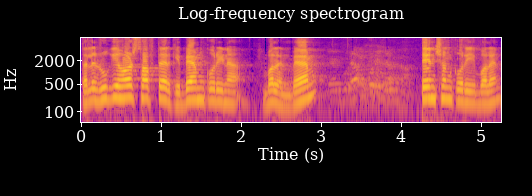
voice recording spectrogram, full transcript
তাহলে রুগী হওয়ার সফটওয়্যার কি? ব্যায়াম করি না। বলেন, ব্যায়াম? টেনশন করি, বলেন।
